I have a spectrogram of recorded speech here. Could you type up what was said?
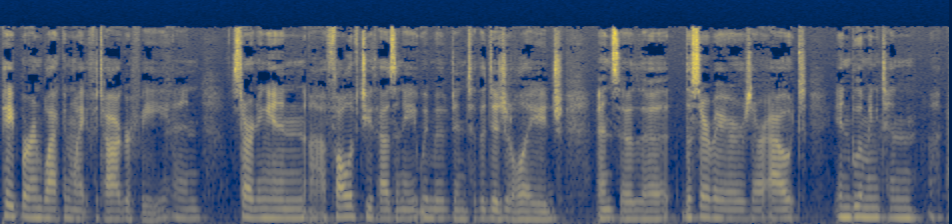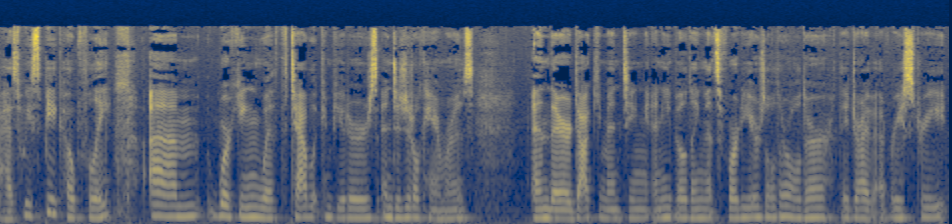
paper and black and white photography. And starting in uh, fall of 2008, we moved into the digital age, and so the the surveyors are out in Bloomington uh, as we speak, hopefully, um, working with tablet computers and digital cameras and they're documenting any building that's 40 years old or older. They drive every street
